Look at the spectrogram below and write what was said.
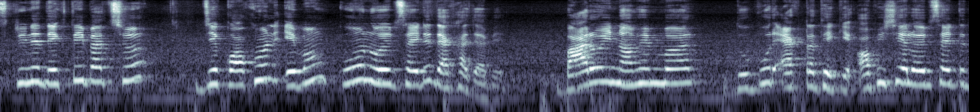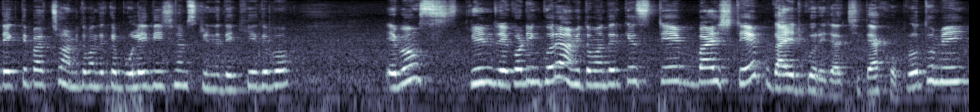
স্ক্রিনে দেখতেই পাচ্ছ যে কখন এবং কোন ওয়েবসাইটে দেখা যাবে। বারোই নভেম্বর দুপুর একটা থেকে। অফিসিয়াল ওয়েবসাইটটা দেখতে পাচ্ছ, আমি তোমাদেরকে বলেই দিয়েছিলাম, স্ক্রিনে দেখিয়ে দেব। এবং স্ক্রিন রেকর্ডিং করে আমি তোমাদেরকে স্টেপ বাই স্টেপ গাইড করে যাচ্ছি। দেখো, প্রথমেই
